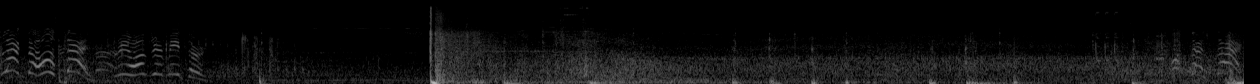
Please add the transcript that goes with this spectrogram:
Flag the hostile! 300 meters! Hostile tag!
